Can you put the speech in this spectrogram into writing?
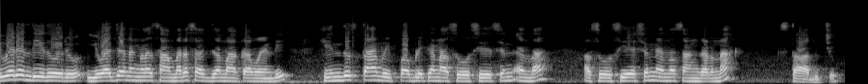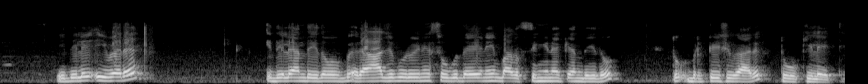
ഇവരെന്ത് ചെയ്തു ഒരു യുവജനങ്ങളെ സമരസജ്ജമാക്കാൻ വേണ്ടി ഹിന്ദുസ്ഥാൻ റിപ്പബ്ലിക്കൻ അസോസിയേഷൻ എന്ന അസോസിയേഷൻ എന്ന സംഘടന സ്ഥാപിച്ചു. ഇതിൽ ഇവരെ ഇതിൽ എന്ത് ചെയ്തു രാജഗുരുവിനെയും സുഖദേവിനെയും ഭഗത് സിംഗിനെയൊക്കെ എന്ത് ചെയ്തു ബ്രിട്ടീഷുകാർ തൂക്കിലേറ്റി.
